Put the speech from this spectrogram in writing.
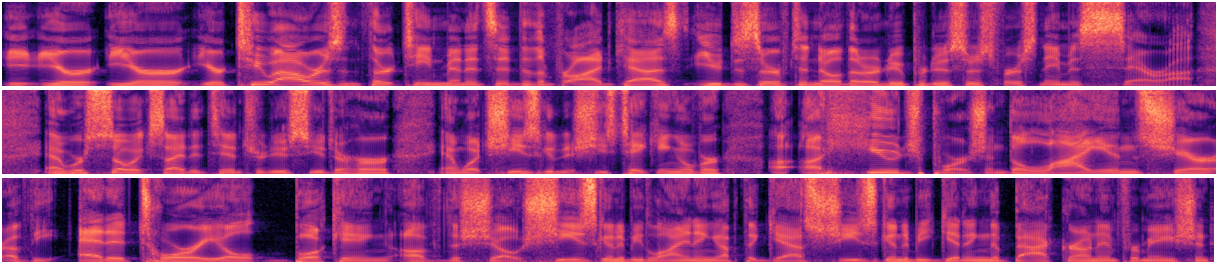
you're you're you're two hours and 13 minutes into the broadcast. You deserve to know that our new producer's first name is Sarah, and we're so excited to introduce you to her and what she's gonna. She's taking over a, a huge portion, the lion's share of the editorial booking of the show. She's going to be lining up the guests. She's going to be getting the background information.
